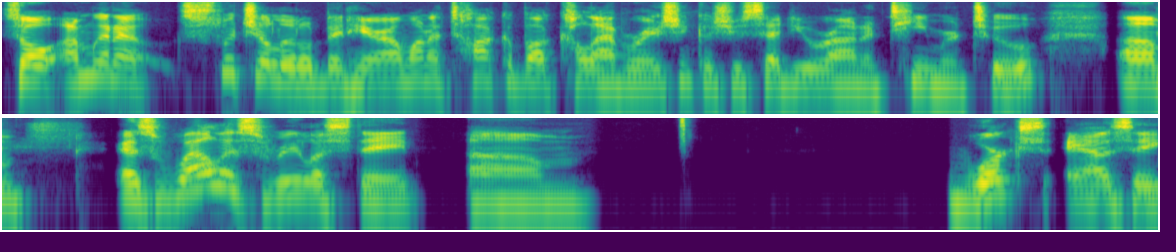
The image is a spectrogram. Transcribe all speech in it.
So I'm going to switch a little bit here. I want to talk about collaboration because you said you were on a team or two, um, as well as real estate. Um, works as a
